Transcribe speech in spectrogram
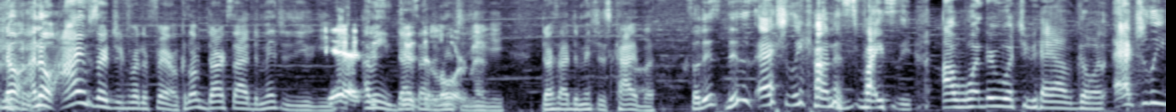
No, I know I'm searching for the Pharaoh because I'm Dark Side Dimensions Yugi. Yeah, I mean Dark use Side Dimensions. Yugi, Dark Side Dimensions Kaiba. So this this is actually kind of spicy. I wonder what you have going. Actually,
